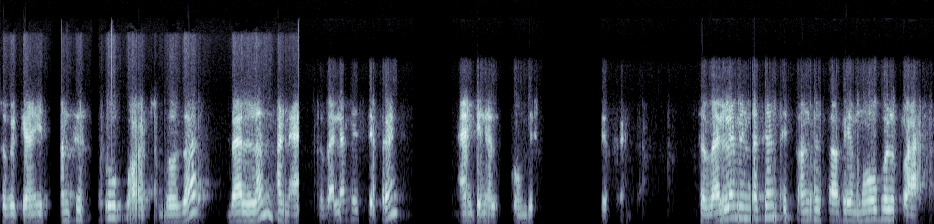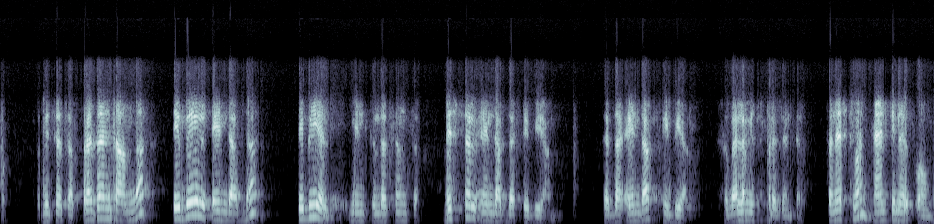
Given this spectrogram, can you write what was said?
So we can it consists two parts. Those are velum and so velum is different. Antennal comb is different. So velum in the sense it consists of a mobile clasp which is present on the tibial end of the tibial means in the sense distal end of the tibia at the end of tibia. So velum is present. So next one antennal comb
